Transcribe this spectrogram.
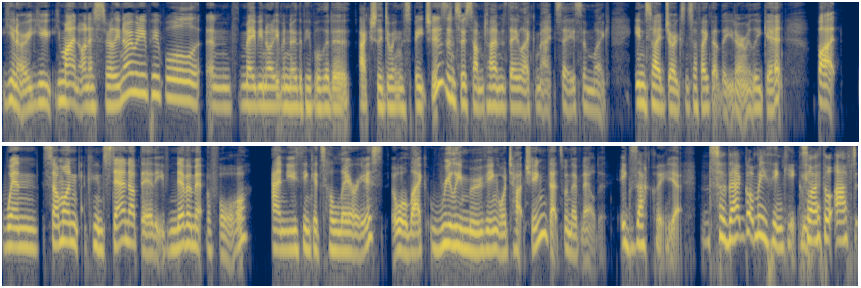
you know, you you might not necessarily know many people and maybe not even know the people that are actually doing the speeches. And so sometimes they like might say some like inside jokes and stuff like that that you don't really get. But when someone can stand up there that you've never met before and you think it's hilarious or like really moving or touching, that's when they've nailed it. Exactly. Yeah. So that got me thinking. So I thought after,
